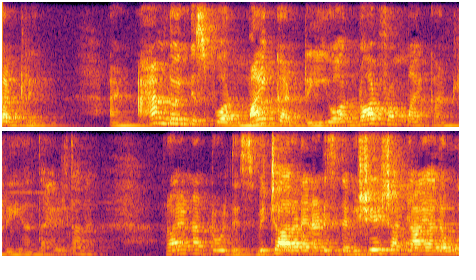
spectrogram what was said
country and I am doing this for my country you are not from my country ಅಂತ ಹೇಳ್ತಾನೆ. ರಾಯಣ್ಣ ಟೋಲ್ಡ್ ದಿಸ್ ವಿಚಾರಣೆ ನಡೆಸಿದ ವಿಶೇಷ ನ್ಯಾಯಾಲಯವು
